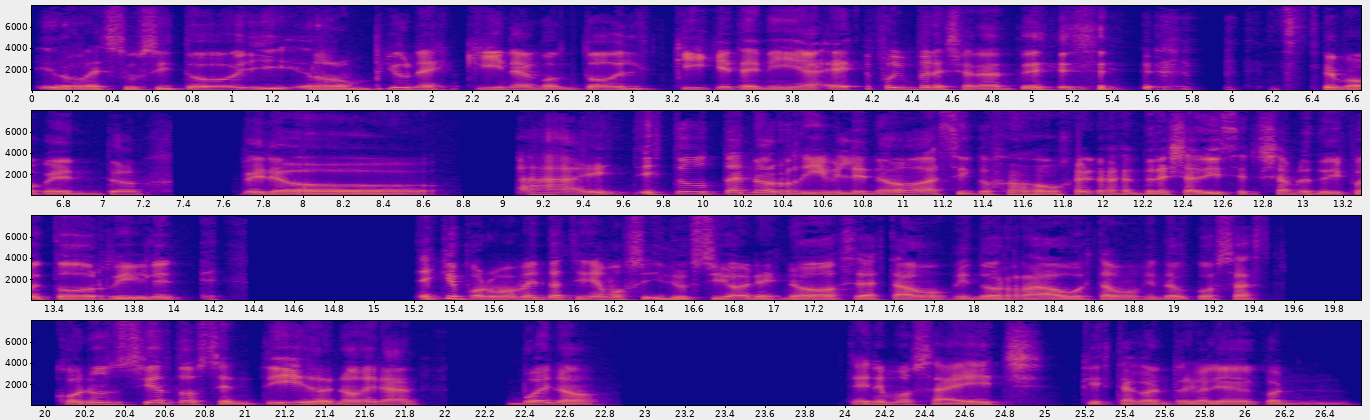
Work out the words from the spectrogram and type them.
y resucitó y rompió una esquina con todo el ki que tenía. Eh, fue impresionante ese, ese momento. Pero. Ah, es, todo tan horrible, ¿no? Así como, bueno, Andrés ya dice, Champions League fue todo horrible. Es que por momentos teníamos ilusiones, ¿no? O sea, estábamos viendo Raw, estábamos viendo cosas con un cierto sentido, ¿no? Eran, bueno, tenemos a Edge, que está con rivalidad con,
